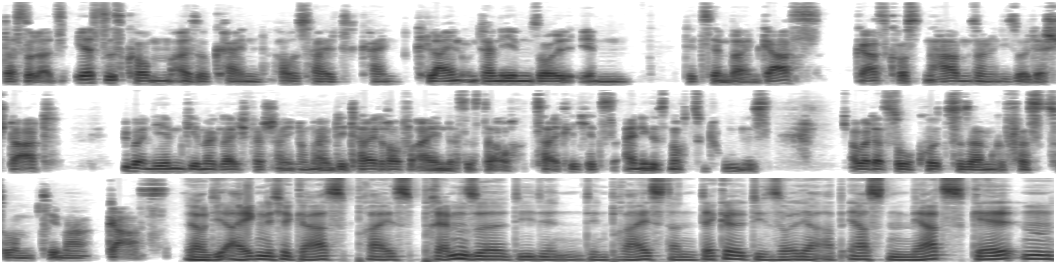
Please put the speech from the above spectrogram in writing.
das soll als erstes kommen, also kein Haushalt, kein Kleinunternehmen soll im Dezember ein Gas, Gaskosten haben, sondern die soll der Staat übernehmen, gehen wir gleich wahrscheinlich nochmal im Detail drauf ein, dass es da auch zeitlich jetzt einiges noch zu tun ist. Aber das so kurz zusammengefasst zum Thema Gas. Ja, und die eigentliche Gaspreisbremse, die den, den Preis dann deckelt, die soll ja ab 1. März gelten.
